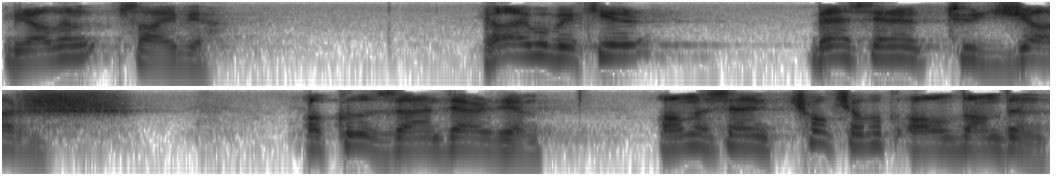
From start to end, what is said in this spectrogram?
Bilal'ın sahibi. Ya Ebu Bekir ben senin tüccar akıllı zannederdim. Ama sen çok çabuk aldandın.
